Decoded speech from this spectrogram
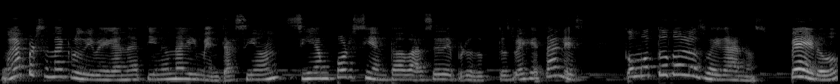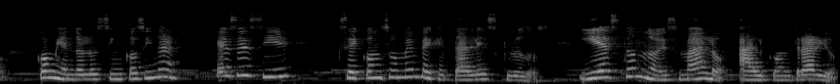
Una persona crudivegana tiene una alimentación 100% a base de productos vegetales como todos los veganos, pero comiéndolos sin cocinar, es decir, se consumen vegetales crudos. Y esto no es malo, al contrario,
